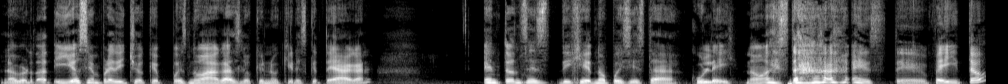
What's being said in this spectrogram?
la verdad. Y yo siempre he dicho que pues no hagas lo que no quieres que te hagan. Entonces dije, no, pues sí está culé, ¿no? Está este feito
